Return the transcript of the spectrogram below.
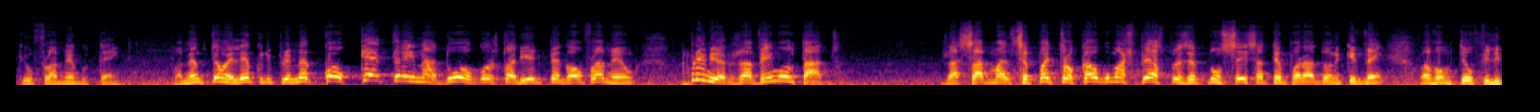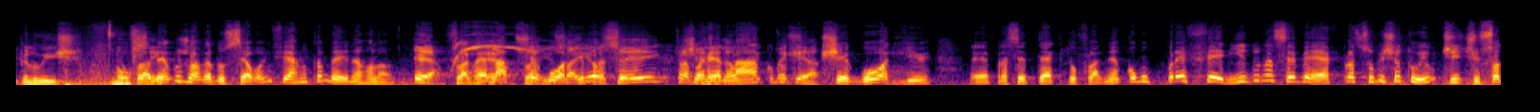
que o Flamengo tem. Flamengo tem um elenco de primeira. Qualquer treinador gostaria de pegar o Flamengo. Primeiro, já vem montado. Já sabe, mas você pode trocar algumas peças, por exemplo, não sei se a temporada do ano que vem nós vamos ter o Felipe Luiz. Não o Flamengo sei. joga do céu ao inferno também, né, Ronaldo? É, Flamengo, o Renato é, chegou aqui para ser. Sei, Renato como é que é. chegou aqui é, para ser técnico do Flamengo como preferido na CBF para substituir o Tite. Só,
